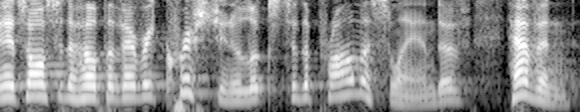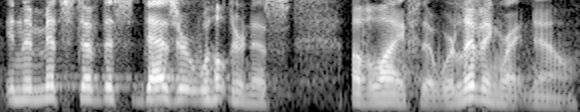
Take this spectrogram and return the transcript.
And it's also the hope of every Christian who looks to the promised land of heaven in the midst of this desert wilderness of life that we're living right now.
